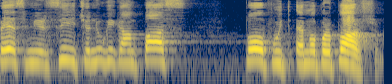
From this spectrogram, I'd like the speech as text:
pesë mirësi që nuk i kanë pas popujt e më përparshëm.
